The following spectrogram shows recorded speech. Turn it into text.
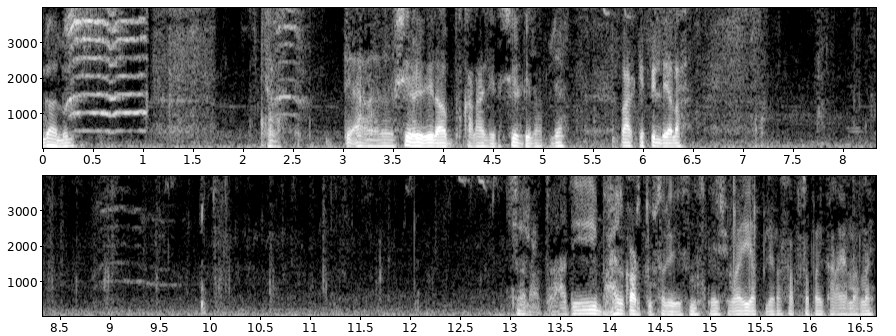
घालून. चला त्या शिर्डीला काढायचे शिर्डीला आपल्या बारक्या पिल्ल्याला. चला आता आधी बाहेर काढतो सगळे त्याशिवाय आपल्याला साफसफाई करायला येणार नाही.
